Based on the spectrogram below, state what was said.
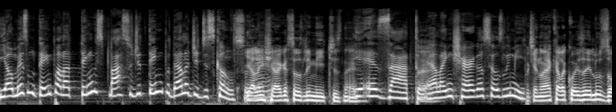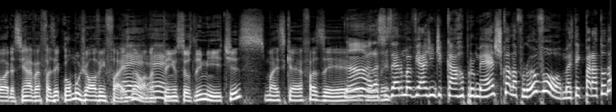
E ao mesmo tempo, ela tem um espaço de tempo dela de descanso. E ela né? enxerga seus limites, né? E- exato, É. ela enxerga os seus limites. Porque não é aquela coisa ilusória, assim, ah, vai fazer como o jovem faz. É, não, ela é. tem os seus limites, mas quer fazer. Não, coisa elas fizeram uma viagem de carro pro México, ela falou, eu vou, mas tem que parar toda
